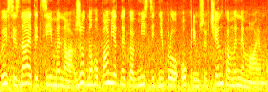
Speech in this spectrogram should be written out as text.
Ви всі знаєте ці імена. Жодного пам'ятника в місті Дніпро, окрім Шевченка, ми не маємо.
